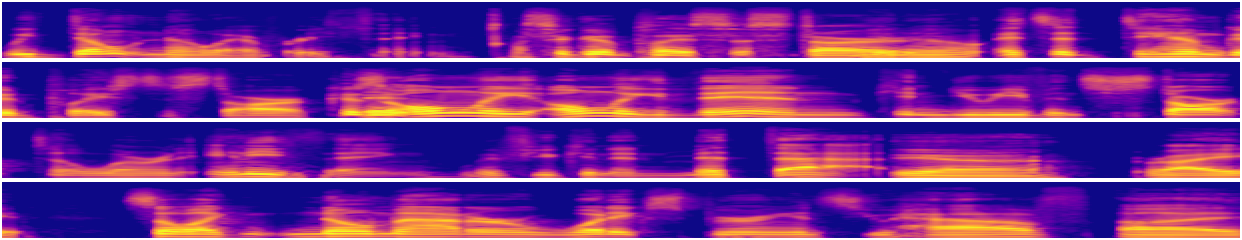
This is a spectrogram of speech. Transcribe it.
We don't know everything. That's a good place to start You know, it's a damn good place to start because only only then can you even start to learn anything if you can admit that yeah right? So like no matter what experience you have, uh,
